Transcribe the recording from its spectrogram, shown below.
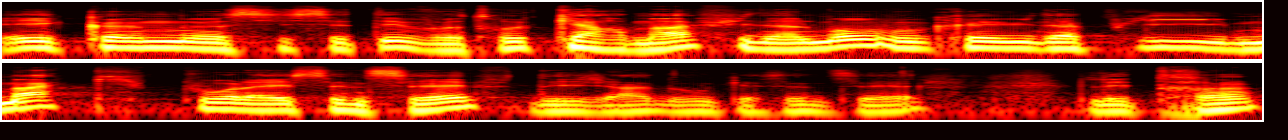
et comme si c'était votre karma finalement, vous créez une appli Mac pour la SNCF, déjà donc SNCF, les trains.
